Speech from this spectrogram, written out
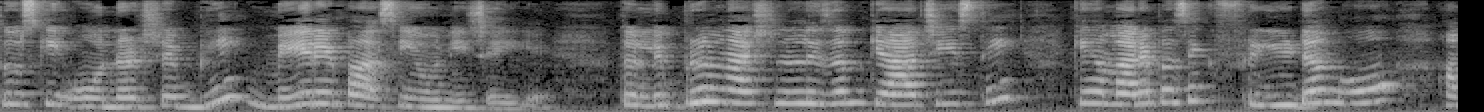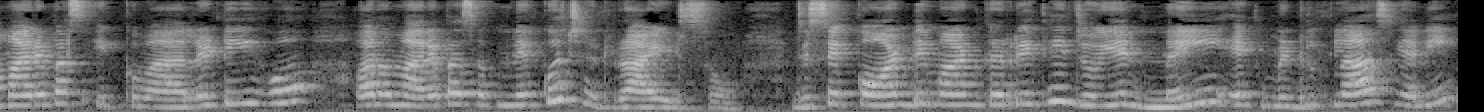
तो उसकी ओनरशिप भी मेरे पास ही होनी चाहिए। तो लिबरल नेशनलिज्म क्या चीज़ थी? कि हमारे पास एक फ्रीडम हो, हमारे पास इक्वालिटी हो, और हमारे पास अपने कुछ राइट्स हो। जिसे कौन डिमांड कर रही थी? जो ये नई एक मिडिल क्लास यानी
